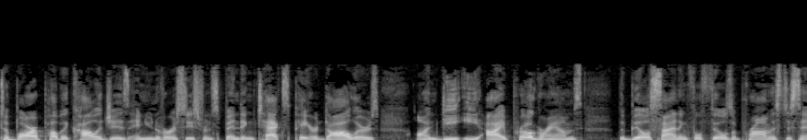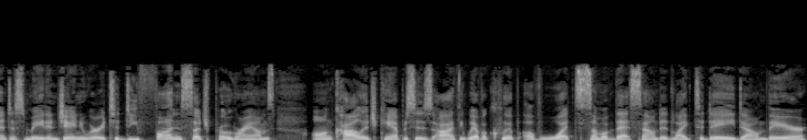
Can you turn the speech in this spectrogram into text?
to bar public colleges and universities from spending taxpayer dollars on DEI programs. The bill signing fulfills a promise DeSantis made in January to defund such programs on college campuses. Uh, I think we have a clip of what some of that sounded like today down there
